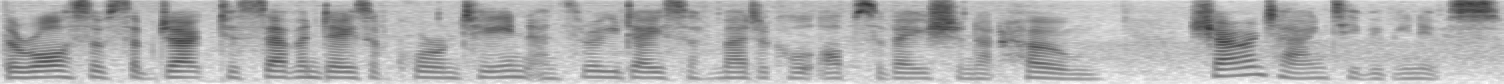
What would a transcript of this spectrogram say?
They're also subject to seven days of quarantine and three days of medical observation at home. Sharon Tang, TVB News.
